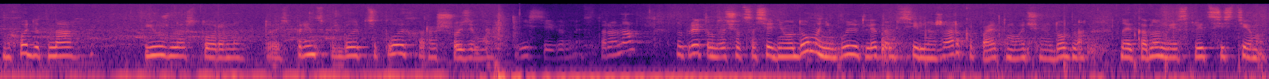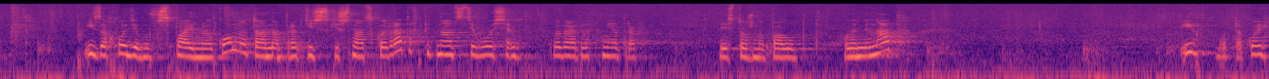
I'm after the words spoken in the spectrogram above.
Выходит на южную сторону. То есть, в принципе, будет тепло и хорошо зимой. Не северная сторона. Но при этом за счет соседнего дома не будет летом сильно жарко, поэтому очень удобно на экономии сплит-систему. И заходим в спальную комнату. Она практически 16 квадратов, 15,8 квадратных метров. Здесь тоже на полу ламинат. И вот такой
